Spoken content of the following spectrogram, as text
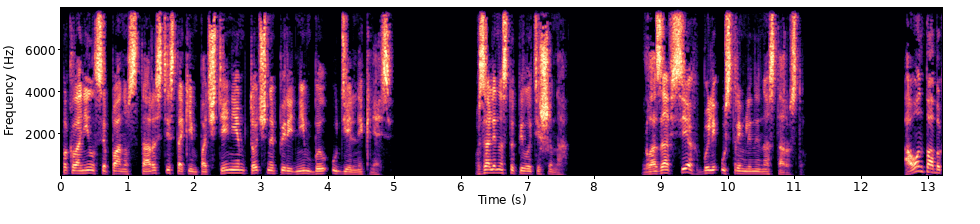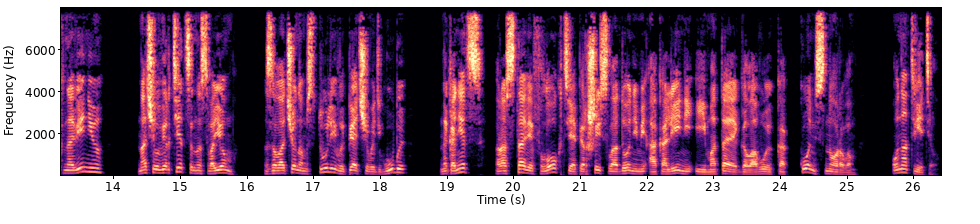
поклонился пану старости с таким почтением, точно перед ним был удельный князь. В зале наступила тишина. Глаза всех были устремлены на старосту. А он по обыкновению начал вертеться на своем золоченом стуле, выпячивать губы, наконец, расставив локти, опершись ладонями о колени и мотая головой, как конь с норовом, он ответил.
